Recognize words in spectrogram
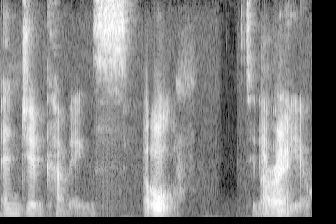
and Jim Cummings. Oh. All right. few.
